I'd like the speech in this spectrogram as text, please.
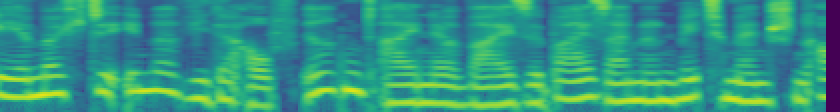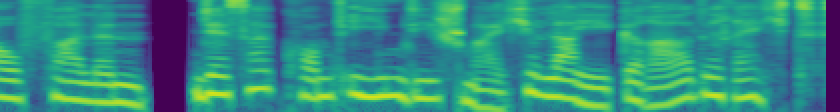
Er möchte immer wieder auf irgendeine Weise bei seinen Mitmenschen auffallen, deshalb kommt ihm die Schmeichelei gerade recht,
